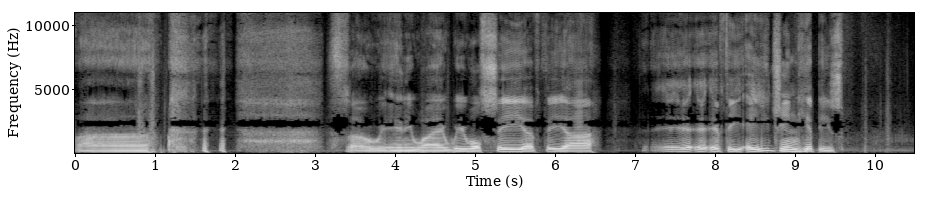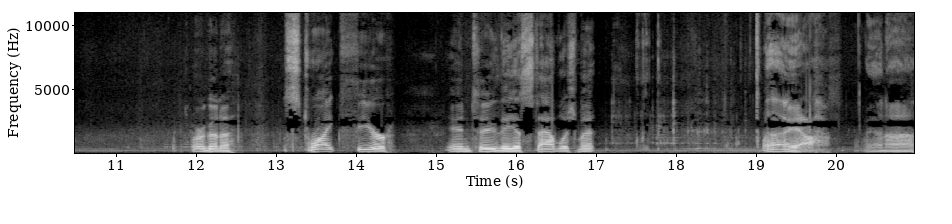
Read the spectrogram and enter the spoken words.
Uh, so anyway, we will see if the uh, if the aging hippies are going to strike fear into the establishment, uh, yeah, and uh,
